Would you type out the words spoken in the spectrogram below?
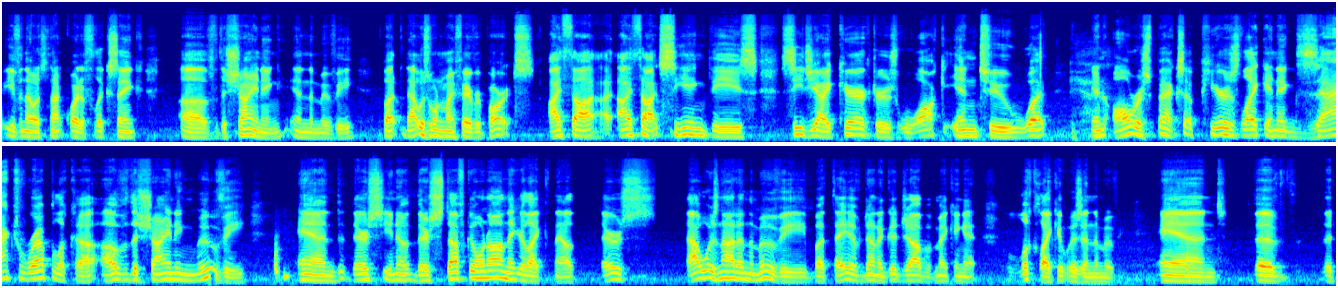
even though it's not quite a flick sync of The Shining in the movie but that was one of my favorite parts. I thought I thought seeing these CGI characters walk into what yeah. in all respects appears like an exact replica of the Shining movie and there's you know there's stuff going on that you're like now there's that was not in the movie but they have done a good job of making it look like it was in the movie. And the the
